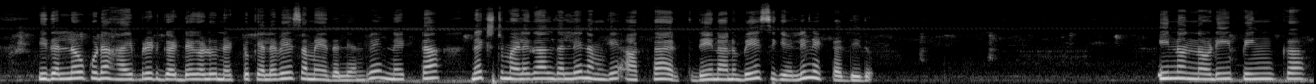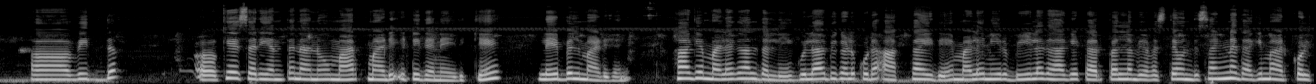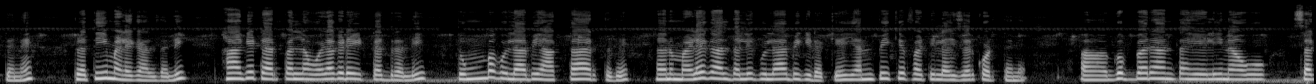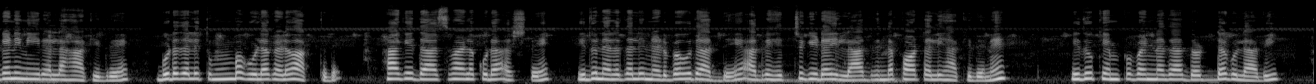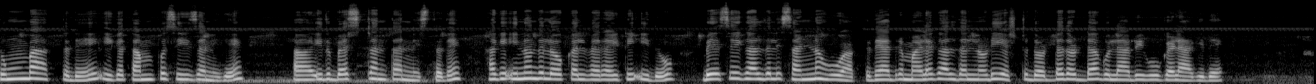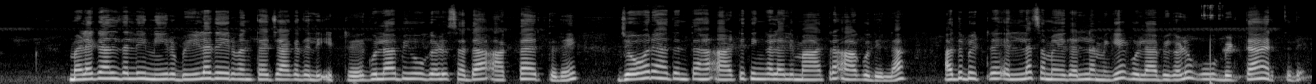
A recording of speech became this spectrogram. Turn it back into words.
ಇದೆಲ್ಲವೂ ಕೂಡ ಹೈಬ್ರಿಡ್ ಗಡ್ಡೆಗಳು ನೆಟ್ಟು ಕೆಲವೇ ಸಮಯದಲ್ಲಿ ಅಂದರೆ ನೆಟ್ಟ ನೆಕ್ಸ್ಟ್ ಮಳೆಗಾಲದಲ್ಲೇ ನಮಗೆ ಆಗ್ತಾ ಇರ್ತದೆ. ನಾನು ಬೇಸಿಗೆಯಲ್ಲಿ ನೆಟ್ಟದ್ದಿದು ಇನ್ನೊಂದು ನೋಡಿ, ಪಿಂಕ್ ವಿತ್ ಕೇಸರಿ ಅಂತ ನಾನು ಮಾರ್ಕ್ ಮಾಡಿ ಇಟ್ಟಿದ್ದೇನೆ ಇದಕ್ಕೆ, ಲೇಬಲ್ ಮಾಡಿದ್ದೇನೆ. ಹಾಗೆ ಮಳೆಗಾಲದಲ್ಲಿ ಗುಲಾಬಿಗಳು ಕೂಡ ಆಗ್ತಾ ಇದೆ. ಮಳೆ ನೀರು ಬೀಳದ ಹಾಗೆ ಟರ್ಪಲ್ನ ವ್ಯವಸ್ಥೆ ಒಂದು ಸಣ್ಣದಾಗಿ ಮಾಡ್ಕೊಳ್ತೇನೆ ಪ್ರತಿ ಮಳೆಗಾಲದಲ್ಲಿ. ಹಾಗೆ ಟರ್ಪಲ್ನ ಒಳಗಡೆ ಇಟ್ಟದ್ರಲ್ಲಿ ತುಂಬ ಗುಲಾಬಿ ಆಗ್ತಾ ಇರ್ತದೆ. ನಾನು ಮಳೆಗಾಲದಲ್ಲಿ ಗುಲಾಬಿ ಗಿಡಕ್ಕೆ ಎನ್ ಪಿ ಕೆ ಫರ್ಟಿಲೈಸರ್ ಕೊಡ್ತೇನೆ. ಗೊಬ್ಬರ ಅಂತ ಹೇಳಿ ನಾವು ಸಗಣಿ ನೀರೆಲ್ಲ ಹಾಕಿದರೆ ಬುಡದಲ್ಲಿ ತುಂಬ ಹುಳಗಳು ಆಗ್ತದೆ. ಹಾಗೆ ದಾಸವಾಳ ಕೂಡ ಅಷ್ಟೇ. ಇದು ನೆಲದಲ್ಲಿ ನೆಡಬಹುದಾದ್ದೇ, ಆದರೆ ಹೆಚ್ಚು ಗಿಡ ಇಲ್ಲ. ಆದ್ದರಿಂದ ಪಾಟಲ್ಲಿ ಹಾಕಿದ್ದೇನೆ. ಇದು ಕೆಂಪು ಬಣ್ಣದ ದೊಡ್ಡ ಗುಲಾಬಿ. ತುಂಬ ಆಗ್ತದೆ. ಈಗ ತಂಪು ಸೀಸನಿಗೆ ಇದು ಬೆಸ್ಟ್ ಅಂತ ಅನ್ನಿಸ್ತದೆ. ಹಾಗೆ ಇನ್ನೊಂದು ಲೋಕಲ್ ವೆರೈಟಿ ಇದು. ಬೇಸಿಗೆಗಾಲದಲ್ಲಿ ಸಣ್ಣ ಹೂ ಆಗ್ತದೆ. ಆದರೆ ಮಳೆಗಾಲದಲ್ಲಿ ನೋಡಿ ಎಷ್ಟು ದೊಡ್ಡ ದೊಡ್ಡ ಗುಲಾಬಿ ಹೂಗಳಾಗಿದೆ. ಮಳೆಗಾಲದಲ್ಲಿ ನೀರು ಬೀಳದೇ ಇರುವಂತಹ ಜಾಗದಲ್ಲಿ ಇಟ್ಟರೆ ಗುಲಾಬಿ ಹೂಗಳು ಸದಾ ಆಗ್ತಾ ಇರ್ತದೆ. ಜೋರಾದಂತಹ ಆಟಿ ತಿಂಗಳಲ್ಲಿ ಮಾತ್ರ ಆಗೋದಿಲ್ಲ. ಅದು ಬಿಟ್ಟರೆ ಎಲ್ಲ ಸಮಯದಲ್ಲಿ ನಮಗೆ ಗುಲಾಬಿಗಳು ಹೂ ಬಿಡ್ತಾ ಇರ್ತದೆ.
